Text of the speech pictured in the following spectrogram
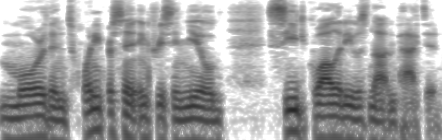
more than 20% increase in yield, seed quality was not impacted.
